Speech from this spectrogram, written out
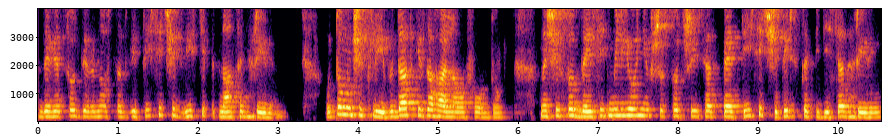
992 тисячі 215 гривень. У тому числі видатки загального фонду на 610 мільйонів 665 тисяч 450 гривень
